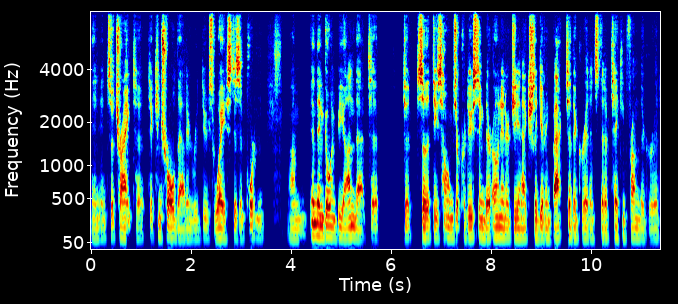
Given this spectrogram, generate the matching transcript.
And, and, so trying to, to control that and reduce waste is important. Um, and then going beyond that to, to so that these homes are producing their own energy and actually giving back to the grid instead of taking from the grid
